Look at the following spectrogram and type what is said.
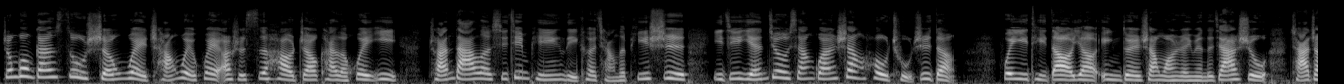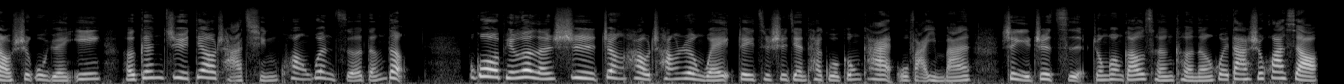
中共甘肃省委常委会二十四号召开了会议，传达了习近平、李克强的批示，以及研究相关善后处置等。会议提到，要应对伤亡人员的家属，查找事故原因和根据调查情况问责等等。不过，评论人士郑浩昌认为，这一次事件太过公开，无法隐瞒。事已至此，中共高层可能会大事化小，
